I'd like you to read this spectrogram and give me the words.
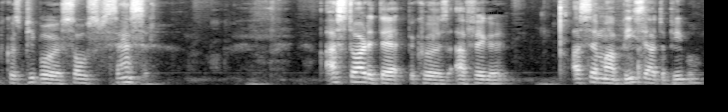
because people are so sensitive. I started that because I figured I send my beats out to people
